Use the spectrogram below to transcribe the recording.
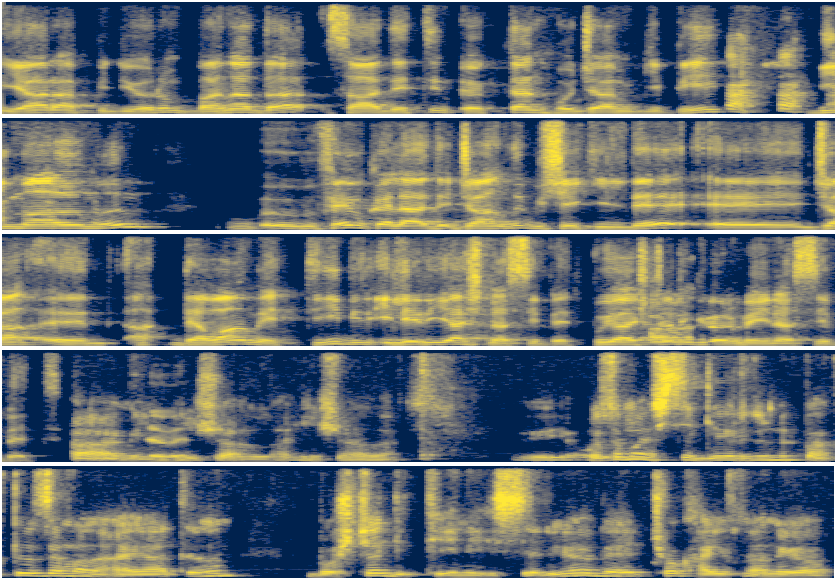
Ya Rabbi diyorum bana da Saadettin Ökten hocam gibi dimağımın fevkalade canlı bir şekilde e, ca, e, devam ettiği bir ileri yaş nasip et. Bu yaşları Amin. görmeyi nasip et. Amin evet. inşallah inşallah. E, o zaman işte geri dönüp baktığı zaman hayatının boşa gittiğini hissediyor ve çok hayıflanıyor.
